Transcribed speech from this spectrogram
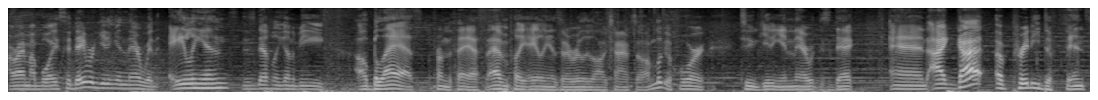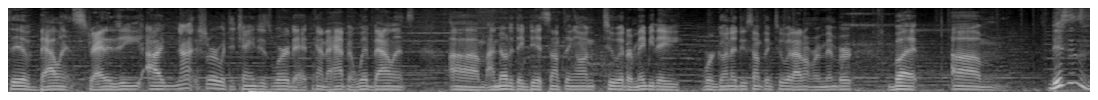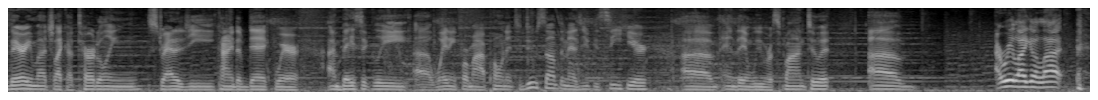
All right, my boys. Today we're getting in there with aliens. This is definitely going to be a blast from the past. I haven't played aliens in a really long time, so I'm looking forward to getting in there with this deck. And I got a pretty defensive balanced strategy. I'm not sure what the changes were that kind of happened with balance. Um, I know that they did something on to it, or maybe they were gonna do something to it. I don't remember, but um, this is very much like a turtling strategy kind of deck where I'm basically uh, waiting for my opponent to do something, as you can see here, um, and then we respond to it. Um, I really like it a lot.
